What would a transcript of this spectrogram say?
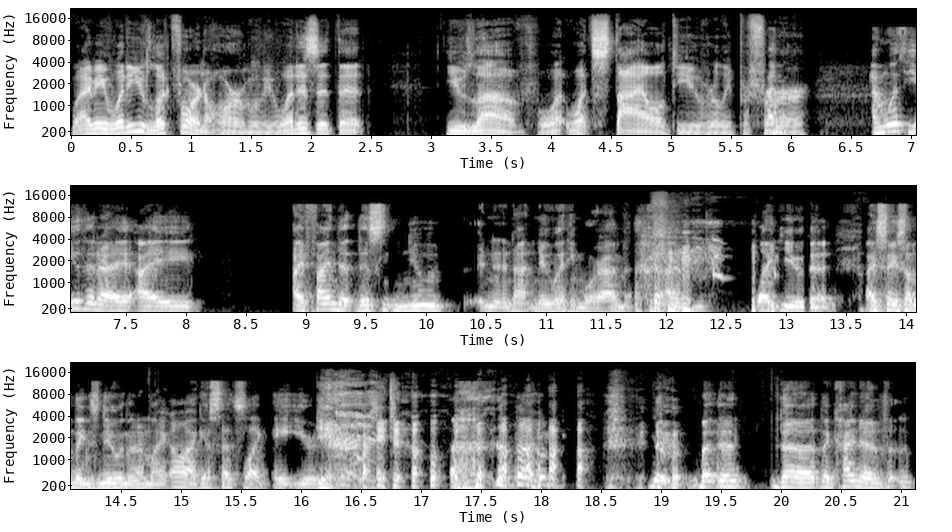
I mean, what do you look for in a horror movie? What is it that you love? What what style do you really prefer? I'm, I'm with you that I I I find that this new not new anymore. I'm, I'm like you that I say something's new and then I'm like, oh, I guess that's like eight years yeah, ago. but the the the kind of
